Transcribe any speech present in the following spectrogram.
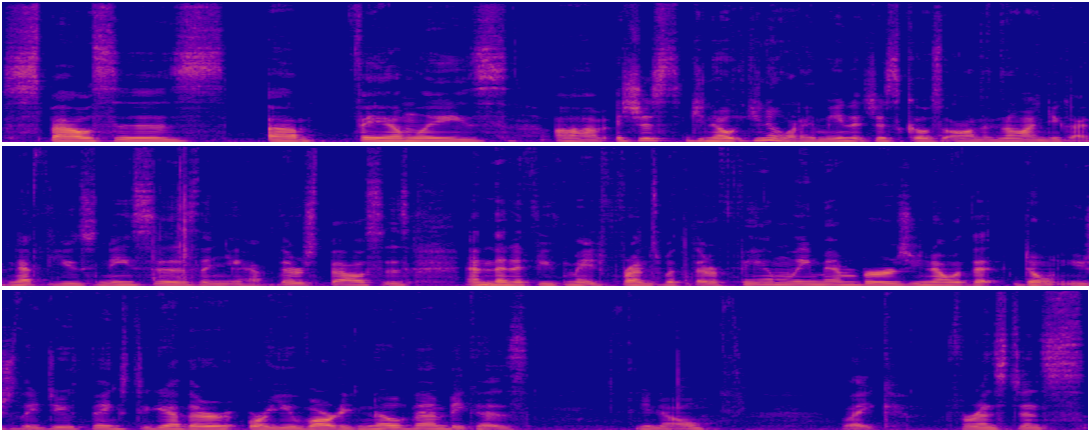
spouses, um, families. Um, it's just you know you know what I mean. It just goes on and on. You got nephews, nieces, then you have their spouses, and then if you've made friends with their family members, you know that don't usually do things together, or you've already know them because, you know, like for instance,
